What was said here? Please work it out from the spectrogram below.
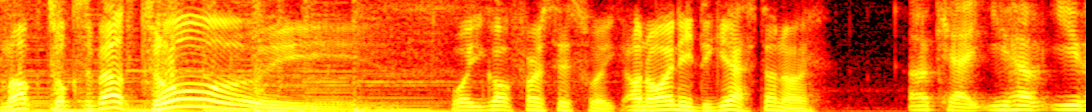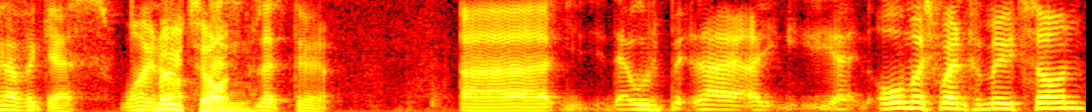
Mark talks about toys. What you got for us this week? Oh no, I need to guess, don't I? Okay, you have you have a guess. Why not? Mouton. Let's, let's do it. Uh, that would be, uh, yeah, almost went for Mouton.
